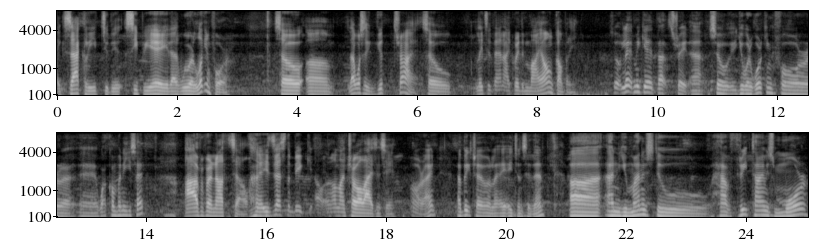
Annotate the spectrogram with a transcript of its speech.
exactly to the CPA that we were looking for. So um, that was a good try. So later then I created my own company. So let me get that straight. Uh, so you were working for uh, uh, what company you said? I prefer not to tell. it's just a big uh, online travel agency. All right, a big travel agency then, uh, and you managed to have three times more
